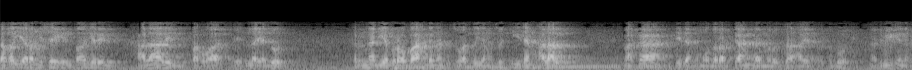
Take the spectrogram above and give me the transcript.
Taghayyara bi syai'in tahirin halalin bahwa la yadur. Karena dia berubah dengan sesuatu yang suci dan halal, maka tidak memudaratkan dan merusak air tersebut. Nah demikian yang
